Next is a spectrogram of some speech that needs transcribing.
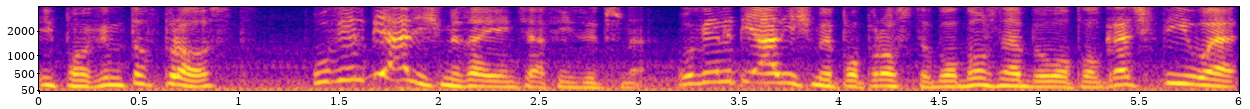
i powiem to wprost, uwielbialiśmy zajęcia fizyczne. Uwielbialiśmy po prostu, bo można było pograć w piłę,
